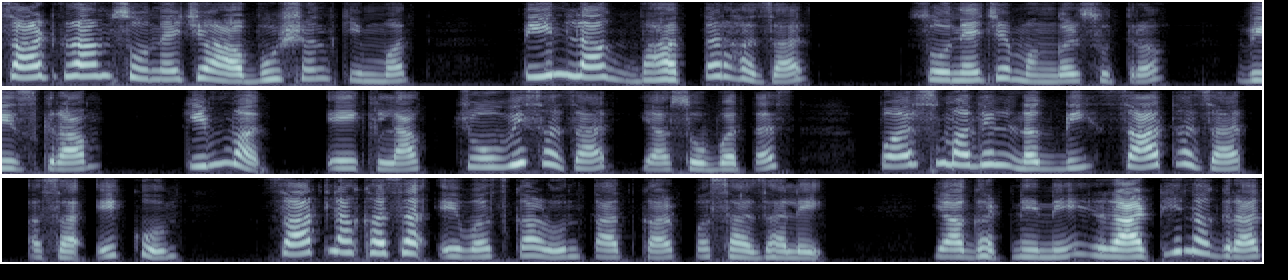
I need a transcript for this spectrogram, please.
साठ ग्राम सोन्याचे आभूषण किंमत तीन लाख बहात्तर हजार सोन्याचे मंगळसूत्र वीस ग्राम किंमत एक लाख चोवीस हजार यासोबतच पर्समधील नगदी सात हजार असा एकूण सात लाखाचा एवज काढून तात्काळ पसार झाले. या घटनेने राठी नगरात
